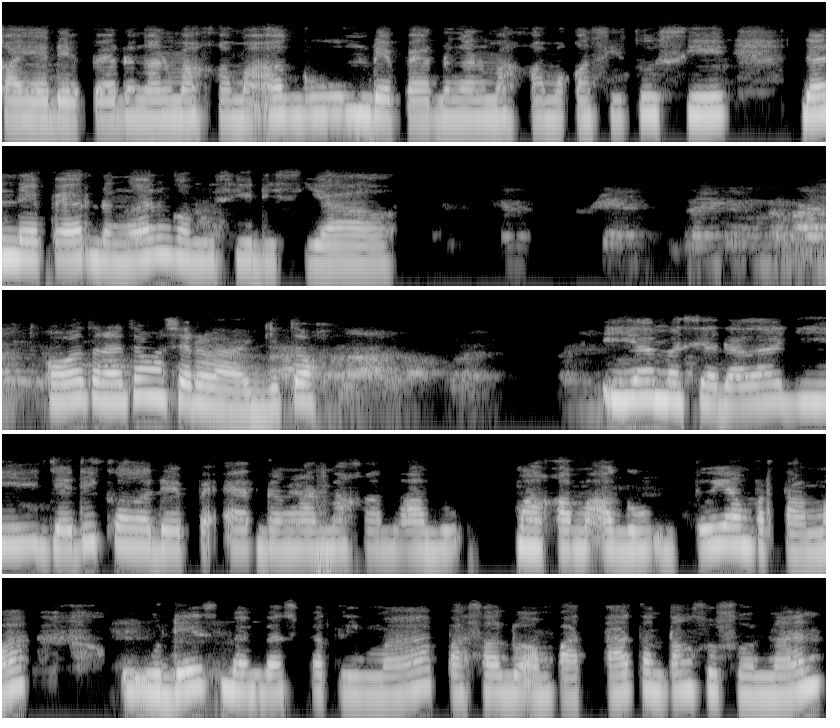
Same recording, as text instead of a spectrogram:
Kayak DPR dengan Mahkamah Agung, DPR dengan Mahkamah Konstitusi, dan DPR dengan Komisi Yudisial. Oh, ternyata masih ada lagi toh. Iya, masih ada lagi. Jadi kalau DPR dengan Mahkamah Agung, Mahkamah Agung itu yang pertama UUD 1945 pasal 24A tentang susunan,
